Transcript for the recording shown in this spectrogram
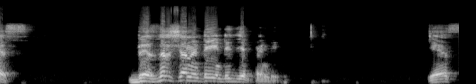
ఎస్ డెజర్షన్ అంటే ఏంటిది చెప్పండి. ఎస్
